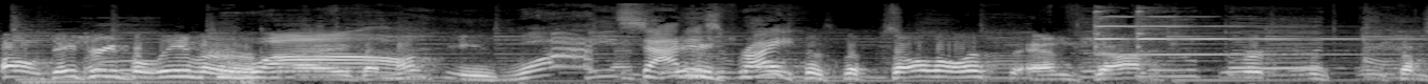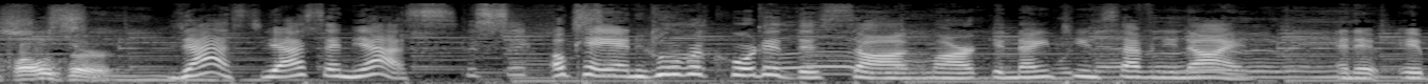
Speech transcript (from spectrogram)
Oh, Daydream Believer Wow. by the Monkees. What? That Davy is right. Is the soloist, and John Stewart is the composer. Yes, yes, and yes. Okay, and who recorded this song, Mark, in 1979? And it, it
